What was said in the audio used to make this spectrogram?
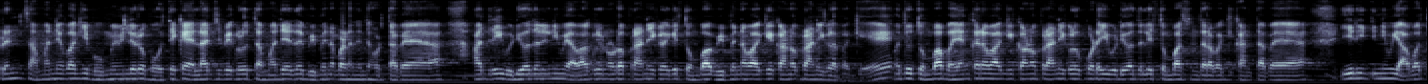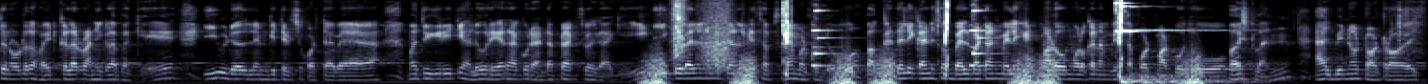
ಫ್ರೆಂಡ್ಸ್ ಸಾಮಾನ್ಯವಾಗಿ ಭೂಮಿ ಮೇಲಿರೋ ಬಹುತೇಕ ಎಲ್ಲ ಜೀವಿಗಳು ತಮ್ಮದೇ ಆದ ವಿಭಿನ್ನ ಬಣ್ಣದಿಂದ ಹುಟ್ಟುತ್ತವೆ. ಆದ್ರೆ ಈ ವಿಡಿಯೋದಲ್ಲಿ ನೀವು ಯಾವಾಗಲೂ ನೋಡೋ ಪ್ರಾಣಿಗಳಿಗೆ ತುಂಬಾ ವಿಭಿನ್ನವಾಗಿ ಕಾಣೋ ಪ್ರಾಣಿಗಳ ಬಗ್ಗೆ ಮತ್ತು ತುಂಬಾ ಭಯಂಕರವಾಗಿ ಕಾಣೋ ಪ್ರಾಣಿಗಳು ಕೂಡ ಈ ವಿಡಿಯೋದಲ್ಲಿ ತುಂಬಾ ಸುಂದರವಾಗಿ ಕಾಣ್ತವೆ. ಈ ರೀತಿ ನೀವು ಯಾವತ್ತೂ ನೋಡೋದು ವೈಟ್ ಕಲರ್ ಪ್ರಾಣಿಗಳ ಬಗ್ಗೆ ಈ ವಿಡಿಯೋದಲ್ಲಿ ನಿಮಗೆ ತಿಳಿಸಿಕೊಡ್ತೇವೆ. ಮತ್ತು ಈ ರೀತಿ ಹಲವು ರೇರ್ ಹಾಗೂ ರ್ಯಾಂಡಮ್ ಗಳಿಗಾಗಿ ಈ ಕೂಡಲೇ ನಮ್ಮ ಚಾನಲ್ಗೆ ಸಬ್ಸ್ಕ್ರೈಬ್ ಮಾಡಿಕೊಂಡು ಪಕ್ಕದಲ್ಲಿ ಕಾಣಿಸೋ ಬೆಲ್ ಬಟನ್ ಮೇಲೆ ಹಿಟ್ ಮಾಡುವ ಮೂಲಕ ನಮಗೆ ಸಪೋರ್ಟ್ ಮಾಡಬಹುದು ಫಸ್ಟ್ ಒನ್ ಆಲ್ಬಿನೋ ಟಾಟ್ರಾಯ್ಸ್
